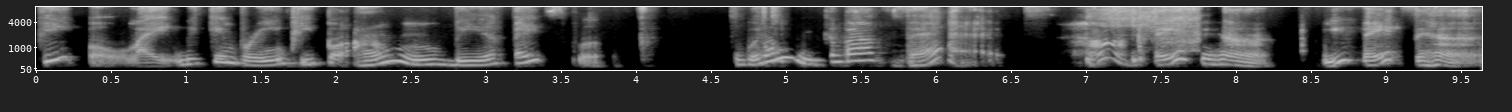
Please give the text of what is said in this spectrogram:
people. Like we can bring people on via Facebook. What do you oh. think about that? Huh? Fancy, huh? You fancy, huh?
